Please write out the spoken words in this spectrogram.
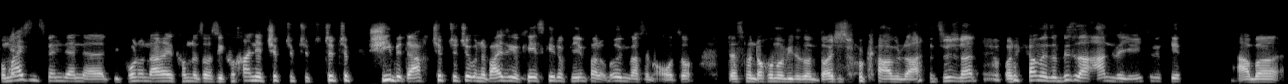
Und meistens, wenn dann äh, die Porno-Nachricht kommt, dann sowas wie Kochanie, chip, chip, chip, chip, chip, Schiebedach, chip, chip, chip. Und dann weiß ich, okay, es geht auf jeden Fall um irgendwas im Auto. Dass man doch immer wieder so ein deutsches Vokabular dazwischen hat. Und dann kann man so ein bisschen ahnen, welche Richtung es geht. Aber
